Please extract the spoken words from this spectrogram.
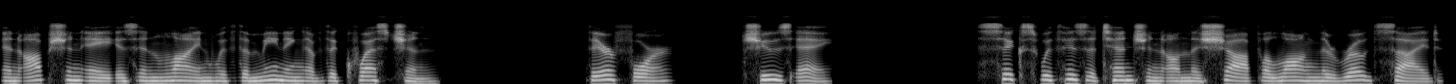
and option A is in line with the meaning of the question. Therefore, choose A. 6. With his attention on the shop along the roadside,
